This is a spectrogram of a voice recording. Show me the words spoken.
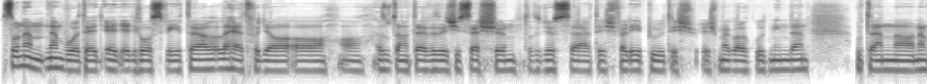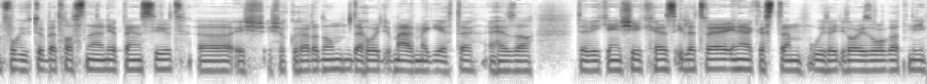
Szóval nem, nem volt egy, egy, egy rossz vétel, lehet, hogy a, a, a, ezután a tervezési session, tehát hogy összeállt és felépült és, és megalakult minden, utána nem fogjuk többet használni a pencilt, és, és akkor eladom, de hogy már megérte ehhez a tevékenységhez, illetve én elkezdtem újra rajzolgatni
